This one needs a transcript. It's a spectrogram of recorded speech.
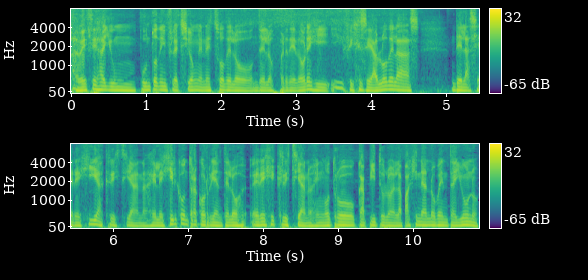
A veces hay un punto de inflexión en esto de, de los perdedores y, fíjese, hablo de las de las herejías cristianas, elegir contracorriente los herejes cristianos en otro capítulo, en la página 91.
